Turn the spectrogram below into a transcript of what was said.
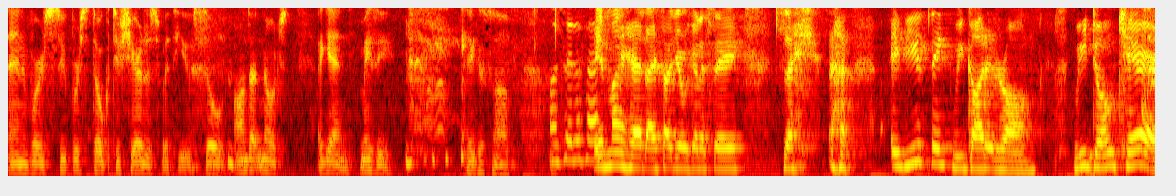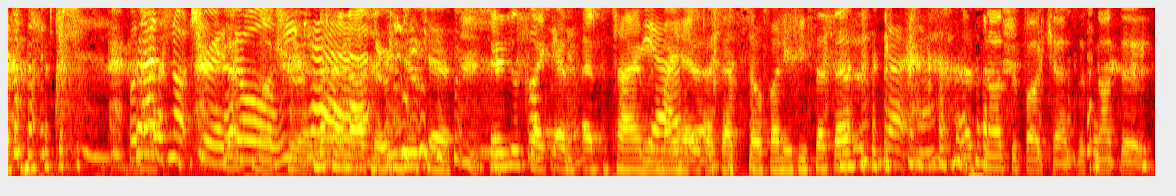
and we're super stoked to share this with you. So, on that note, again, Maisie, take us off. Also, the first. In my head, I thought you were gonna say, "It's like, if you think we got it wrong, we don't care." well, that's not true at That's all. not we true. care. no, no, sir, we do care. It's just like at, at the time in my Yeah. head, it's like that's so funny if you said that. Yeah, yeah. That's not the podcast. That's not the.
